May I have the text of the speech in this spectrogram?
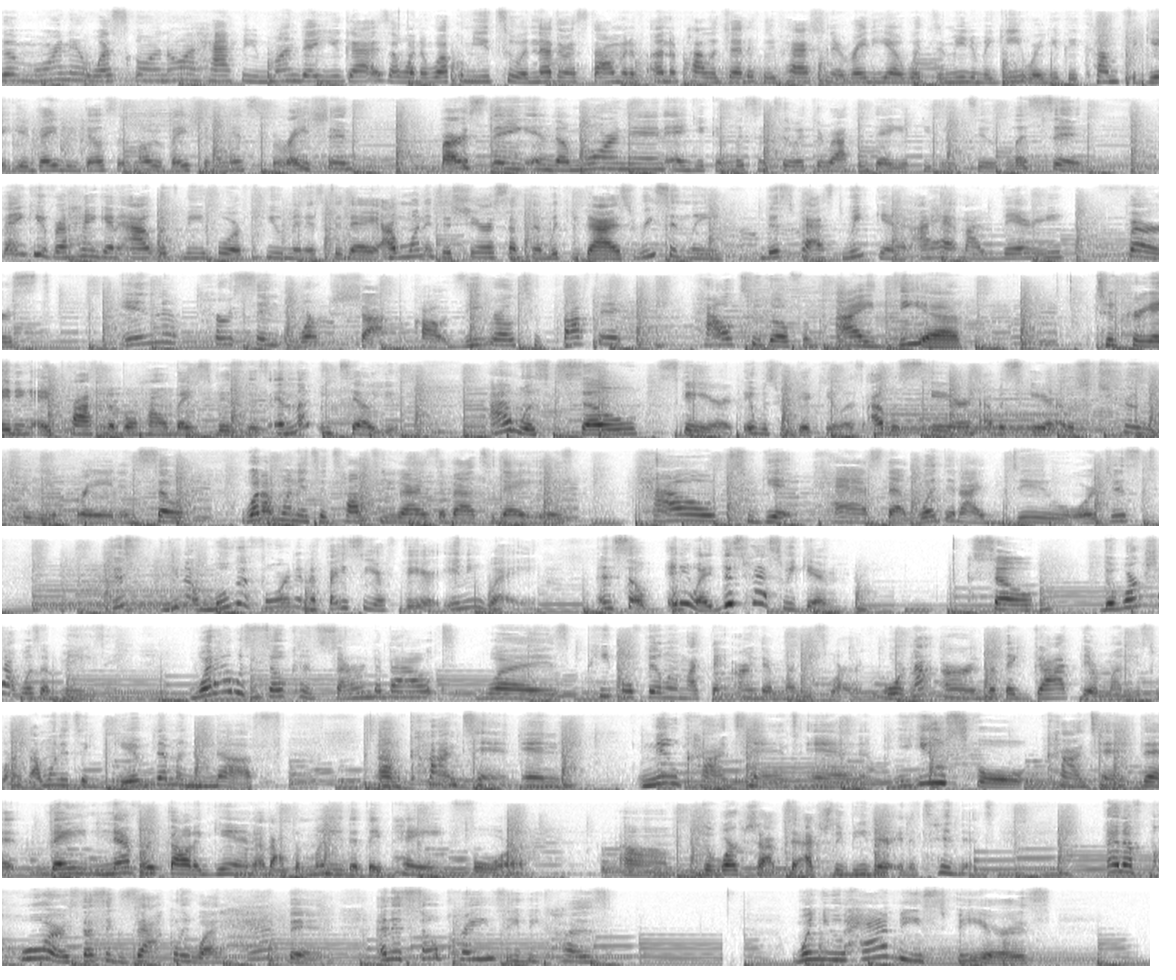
Good morning. What's going on? Happy Monday, you guys. I want to welcome you to another installment of Unapologetically Passionate Radio with Demita McGee, where you can come to get your daily dose of motivation and inspiration first thing in the morning, and you can listen to it throughout the day if you need to. Listen, thank you for hanging out with me for a few minutes today. I wanted to share something with you guys. Recently, this past weekend, I had my very first in person workshop called Zero to Profit How to Go from Idea to Creating a Profitable Home Based Business. And let me tell you, I was so scared. It was ridiculous. I was scared. I was scared. I was truly, truly afraid. And so, what I wanted to talk to you guys about today is how to get past that. What did I do? Or just, just, you know, moving forward in the face of your fear anyway. And so, anyway, this past weekend, so the workshop was amazing. What I was so concerned about was people feeling like they earned their money's worth, or not earned, but they got their money's worth. I wanted to give them enough um, content and new content and useful content that they never thought again about the money that they paid for um, the workshop to actually be there in attendance. And of course, that's exactly what happened. And it's so crazy because when you have these fears,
